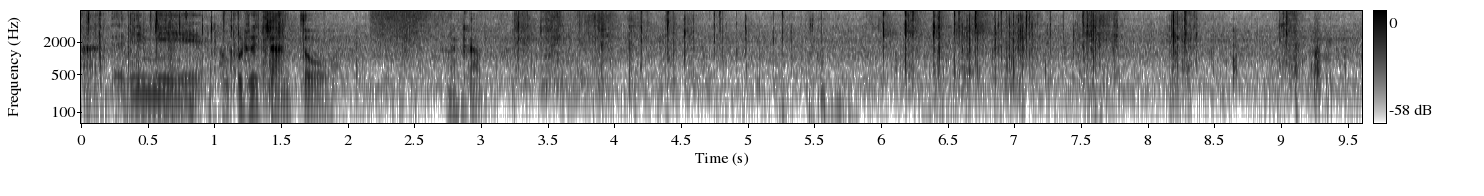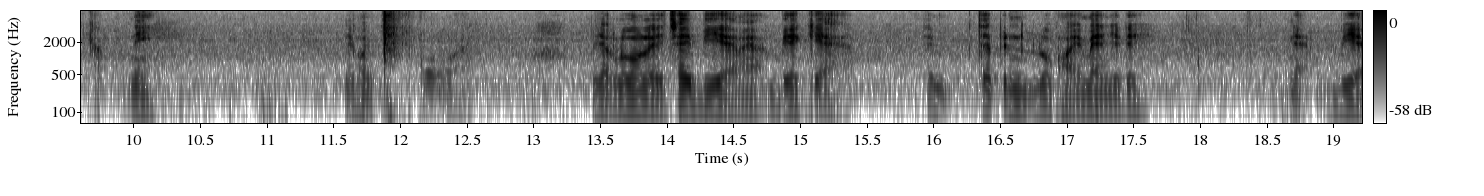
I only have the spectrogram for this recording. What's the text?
อ่าเดี๋ยว นี้มีพระพุทธจารย์โตนะครับครับนี่นี่ผมอยากรู้เลยใช่เบี้ยไหมครับเบี้ยแก่แต่เป็นรูปหอยแมนอยู่ดิเนี่ยเบี้ย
